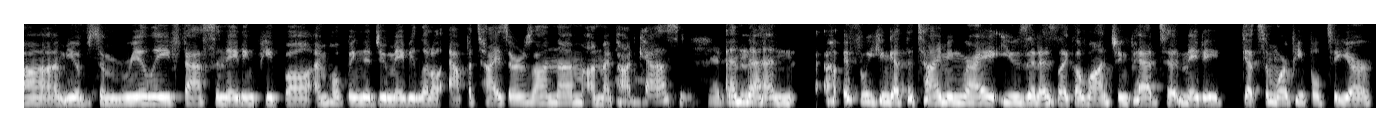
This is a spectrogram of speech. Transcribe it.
Um, you have some really fascinating people. I'm hoping to do maybe little appetizers on them on my oh, podcast. And then if we can get the timing right, use it as like a launching pad to maybe get some more people to your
